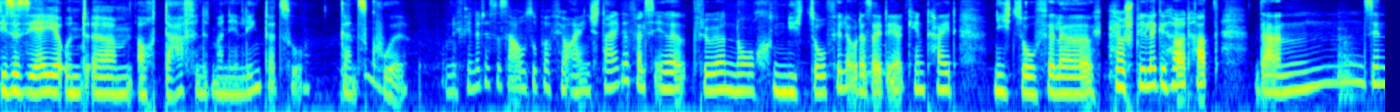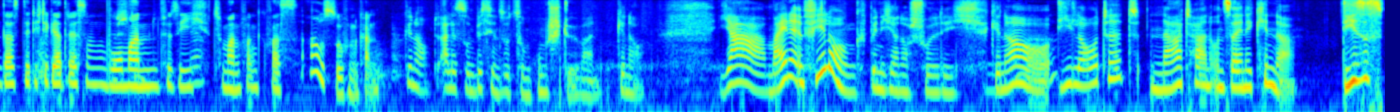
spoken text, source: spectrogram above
diese Serie. Und ähm, auch da findet man den Link dazu. Ganz cool. Und ich finde, das ist auch super für Einsteiger, falls ihr früher noch nicht so viele oder seit der Kindheit nicht so viele Hörspiele gehört habt, dann sind das die richtigen Adressen, wo man für sich ja. zum Anfang was aussuchen kann. Genau, alles so ein bisschen so zum Rumstöbern. Genau. Ja, meine Empfehlung bin ich ja noch schuldig. Genau. Die lautet Nathan und seine Kinder. Dieses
